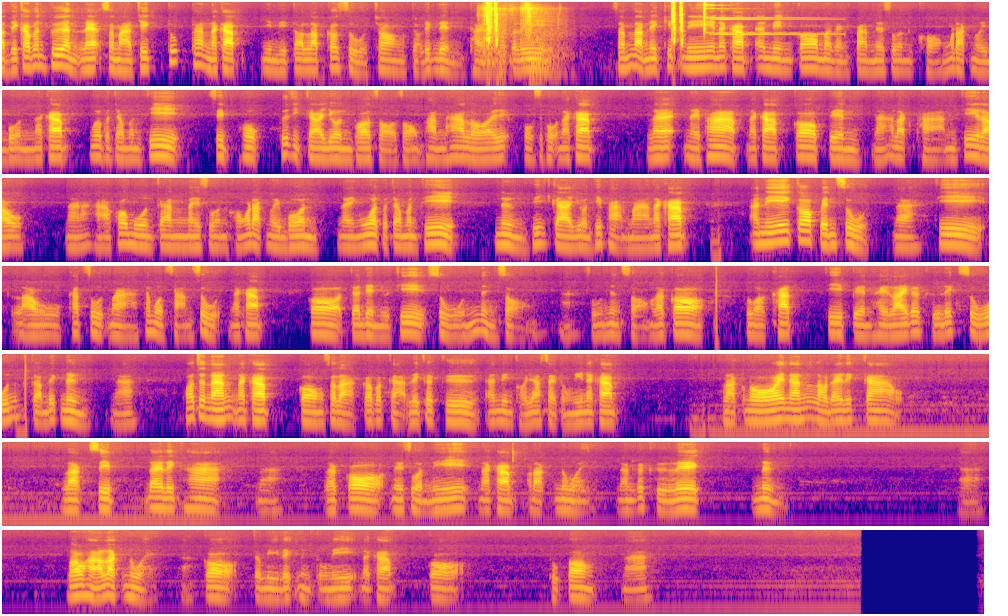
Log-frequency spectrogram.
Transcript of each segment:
วัสดีครับเพื่อนๆ และสมาชิกทุกท่านนะครับ ยินดีต้อนรับเข้าสู่ช่องจอเล็กเด่นไทยลอตเตอรี่สำหรับในคลิปนี้นะครับแอดมินก็มาแบ่งปันในส่วนของหลักหน่วยบนนะครับเมื่อประจำวันที่ 16 พฤศจิกายน พศ 2566 นะครับ และในภาพนะครับก็เป็นนะหลักฐานที่เรานะหาข้อมูลกันในส่วนของหลักหน่วยบน ในงวดประจำวันที่ 1 พฤศจิกายนที่ผ่านมานะครับ อันนี้ก็เป็นสูตร นะที่เราคัดสูตรมาทั้งหมด 3 สูตรนะครับ ก็จะเด่นอยู่ที่ 012นะ012 แล้วก็ตัวคัดที่เป็นไฮไลท์ก็คือเลข 0 กับเลข1นะเพราะฉะนั้นนะครับกองสลากก็ประกาศเลขก็คือแอดมินขออนุญาตใส่ตรงนี้นะครับ หลักร้อยนั้นเราได้เลข 9 หลัก 10 ได้เลข5นะแล้วก็ในส่วนนี้นะครับหลักหน่วยนั้นก็คือเลข1นะ เราหาหลักหน่วยนะก็จะมีเลขหนึ่งตรงนี้นะครับ ก็ถูกต้องนะ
